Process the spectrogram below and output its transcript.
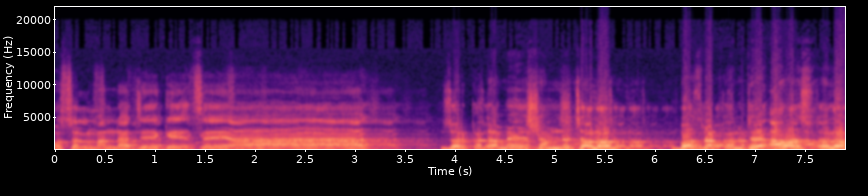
মুসলমানরা জেগেছে আজ। জোর কদমে সামনে চলো, বজ্রকণ্ঠে আওয়াজ তোলো,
